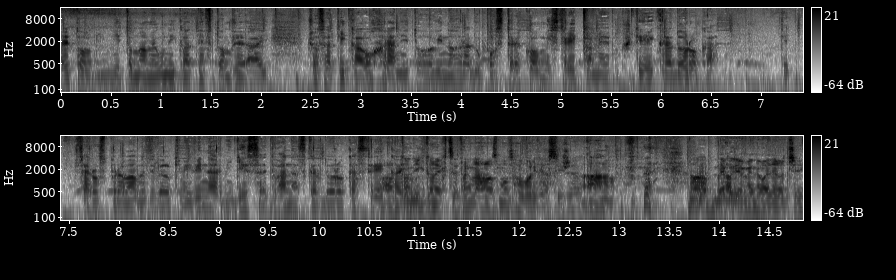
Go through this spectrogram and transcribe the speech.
Preto my to máme unikátne v tom, že aj čo sa týka ochrany toho Vinohradu postrekov, my striekame 4 krát do roka keď sa rozprávame s veľkými vinármi 10-12 krát do roka striekajú. Ale to nikto nechce tak nahlas moc hovoriť asi, že... Áno. No, a, Nebudem menovať radšej.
